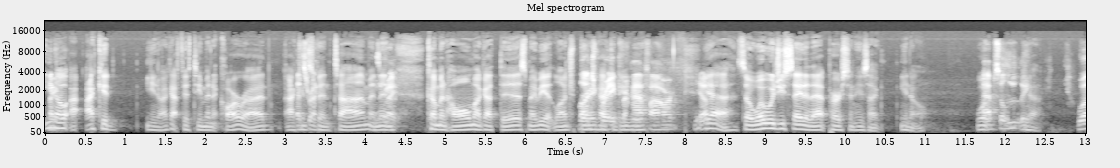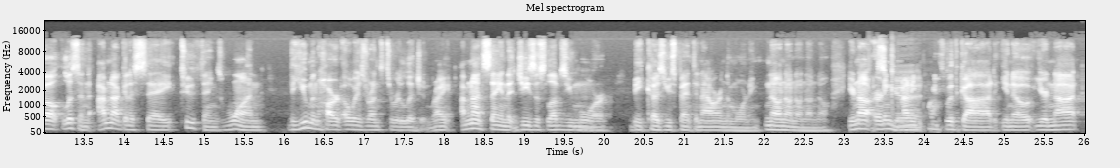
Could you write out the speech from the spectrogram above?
you right. know I, I, could. You know, I got 15 minute car ride. I That's can right. spend time, and That's then coming home, I got this. Maybe at lunch break, lunch break for half hour. Yep. Yeah. So, what would you say to that person who's like, you know, what, Absolutely. Yeah. Well, listen, I'm not going to say two things. One, the human heart always runs to religion, right? I'm not saying that Jesus loves you more because you spent an hour in the morning. No, no, no, no, no. You're not That's earning points with God. You know, you're not,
